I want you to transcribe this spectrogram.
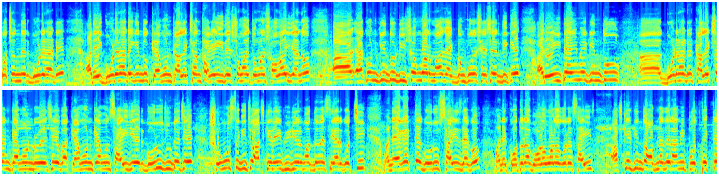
পছন্দের গোঁড়ের হাটে। আর এই গোঁড়ের হাটে কিন্তু কেমন কালেকশন থাকে ঈদের সময় তোমরা সবাই জানো। আর এখন কিন্তু ডিসেম্বর মাস একদম পুরো শেষের দিকে। আর এই টাইমে কিন্তু গোঁড়ের হাটের কালেকশন কেমন রয়েছে বা কেমন কেমন সাইজের গরু জুটেছে, সমস্ত কিছু আজকের এই ভিডিওর মাধ্যমে শেয়ার করছি। মানে এক একটা গরুর সাইজ দেখো মানে কতটা বড় বড় করে সাইজ আজকে কিন্তু আপনাদের আমি প্রত্যেকটা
